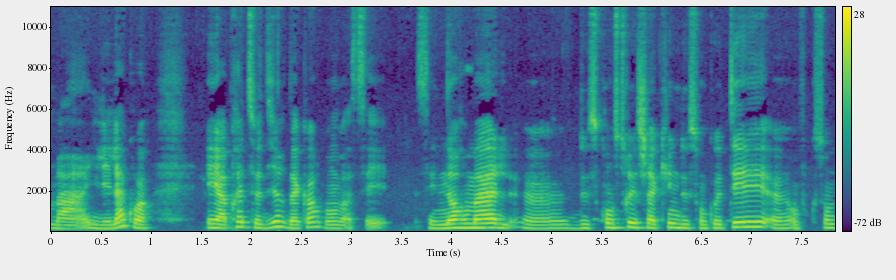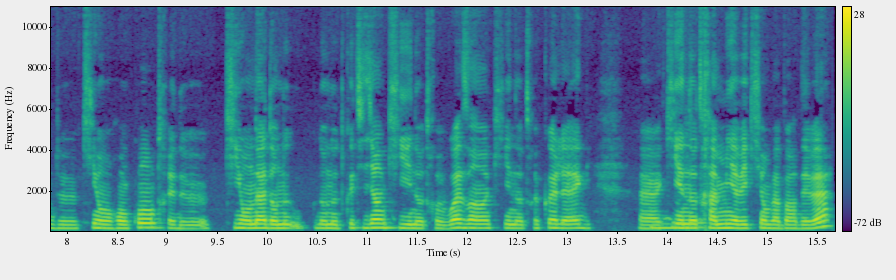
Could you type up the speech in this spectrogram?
bah il est là quoi. Et après de se dire, d'accord, bon bah c'est c'est normal euh, de se construire chacune de son côté euh, en fonction de qui on rencontre et de qui on a dans, no- dans notre quotidien, qui est notre voisin, qui est notre collègue, euh, qui est notre ami avec qui on va boire des verres.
